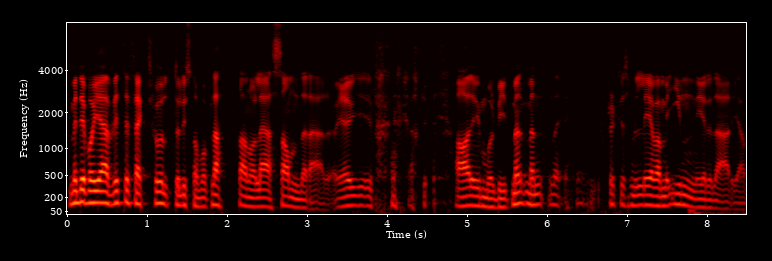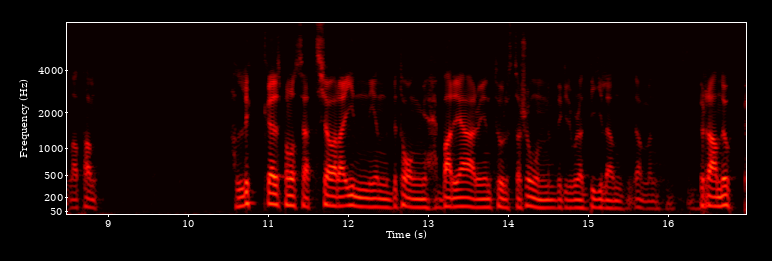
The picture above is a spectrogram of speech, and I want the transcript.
Men det var jävligt effektfullt att lyssna på plattan och läsa om det där. Jag, ja, det är ju morbid. Men, men jag försökte liksom leva mig in i det där igen. Att han, han lyckades på något sätt köra in i en betongbarriär i en tullstation. Vilket gjorde att bilen ja, men, brann upp.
